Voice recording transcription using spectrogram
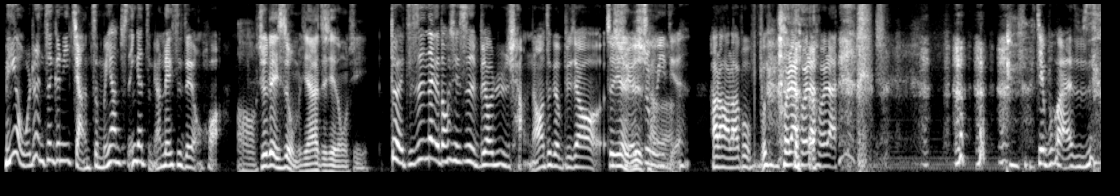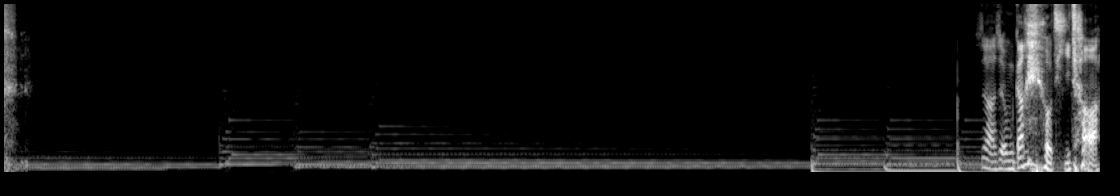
没有我认真跟你讲怎么样，就是应该怎么样，类似这种话。哦，就类似我们现在这些东西。对，只是那个东西是比较日常，然后这个比较学术一点。啊、好了好了，不不，回来回来回来，接不回来是不是？是啊，所以我们刚刚也有提到啊，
